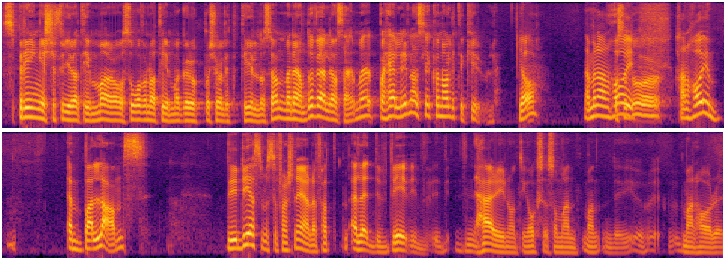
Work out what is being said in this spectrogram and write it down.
springer 24 timmar och sover några timmar, går upp och kör lite till. Och sen, men ändå väljer han så här, men på helgerna ska jag kunna ha lite kul. Ja. Nej, men han har så ju, då- han har ju en, en balans det är det som är så fascinerande. För att, eller, det, här är ju någonting också som man, man, man har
